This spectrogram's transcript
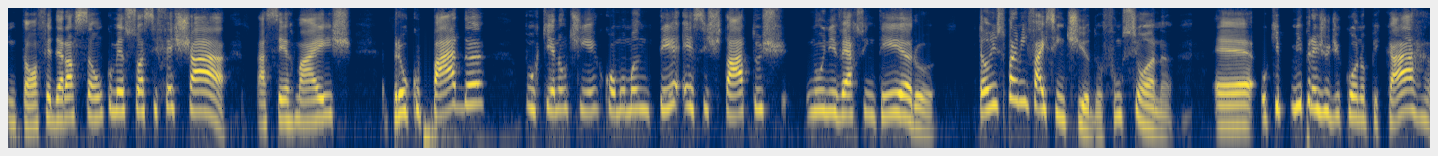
Então a federação começou a se fechar, a ser mais preocupada porque não tinha como manter esse status no universo inteiro. Então isso para mim faz sentido, funciona. É, o que me prejudicou no Picard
